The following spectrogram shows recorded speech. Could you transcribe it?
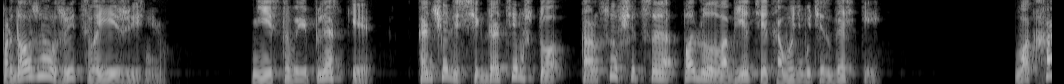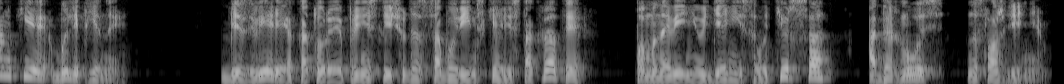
продолжал жить своей жизнью. Неистовые пляски кончались всегда тем, что танцовщица падала в объятия кого-нибудь из гостей. Вакханки были пьяны. Безверие, которое принесли сюда с собой римские аристократы, по мановению Дионисова Тирса, обернулось наслаждением.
